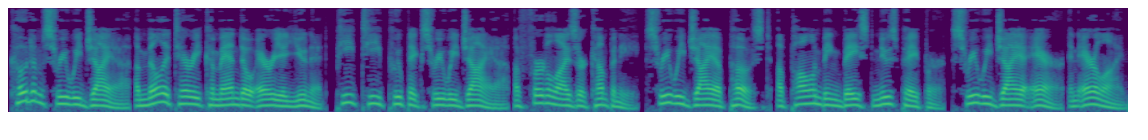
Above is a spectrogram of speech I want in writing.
Kodam Sriwijaya a military commando area unit, PT Pupuk Sriwijaya a fertilizer company, Sriwijaya Post a Palembang-based newspaper, Sriwijaya Air an airline,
